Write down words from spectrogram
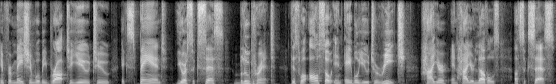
information will be brought to you to expand your success blueprint. This will also enable you to reach higher and higher levels of success.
